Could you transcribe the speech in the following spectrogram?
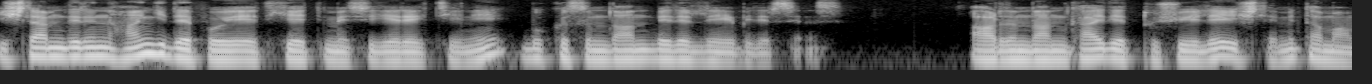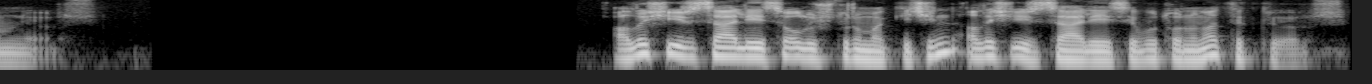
İşlemlerin hangi depoya etki etmesi gerektiğini bu kısımdan belirleyebilirsiniz. Ardından kaydet tuşu ile işlemi tamamlıyoruz. Alış irsaliyesi oluşturmak için alış irsaliyesi butonuna tıklıyoruz.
